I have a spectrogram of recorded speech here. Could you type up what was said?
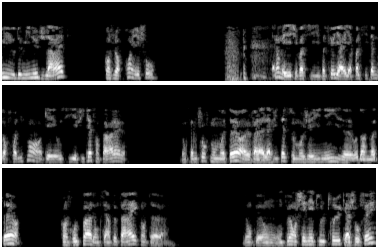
une ou deux minutes, je l'arrête. Quand je le reprends, il est chaud. Ah non, mais je sais pas si parce qu'il y a, il y a pas le système de refroidissement hein, qui est aussi efficace en parallèle. Donc ça me chauffe mon moteur, euh, enfin la, la vitesse s'homogénéise euh, dans le moteur quand je roule pas, donc c'est un peu pareil quand euh, donc euh, on, on peut enchaîner tout le truc à chauffer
